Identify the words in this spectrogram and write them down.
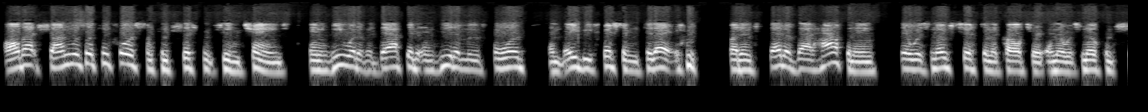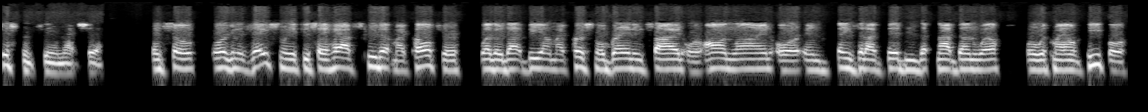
All that son was looking for is some consistency and change. And he would have adapted and he'd have moved forward and they'd be fishing today. but instead of that happening, there was no shift in the culture and there was no consistency in that shift. And so organizationally, if you say, Hey, I've screwed up my culture, whether that be on my personal branding side or online or in things that I've bid and not done well or with my own people,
